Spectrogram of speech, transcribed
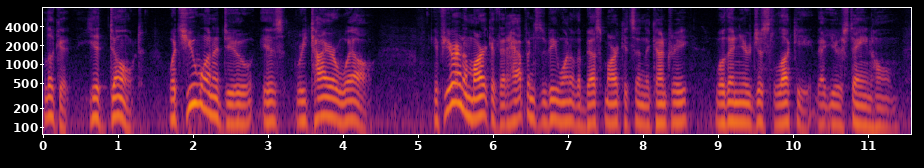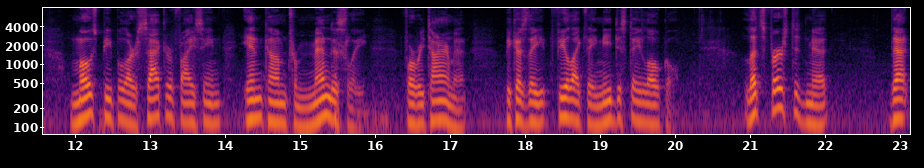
Look it, you don't. What you want to do is retire well. If you're in a market that happens to be one of the best markets in the country, well, then you're just lucky that you're staying home. Most people are sacrificing income tremendously for retirement because they feel like they need to stay local. Let's first admit that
